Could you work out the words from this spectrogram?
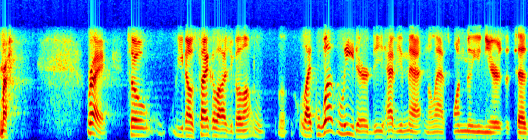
Right. Right. So you know psychological like what leader do you have you met in the last 1 million years that says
